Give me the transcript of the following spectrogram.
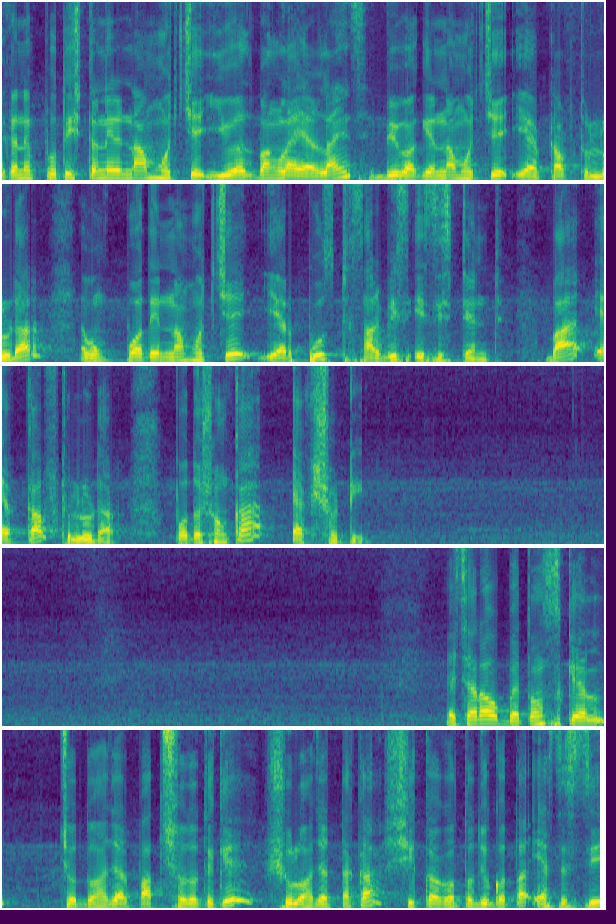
এখানে প্রতিষ্ঠানের নাম হচ্ছে ইউএস বাংলা এয়ারলাইন্স বিভাগের নাম হচ্ছে এয়ারক্রাফট লোডার এবং পদের নাম হচ্ছে এয়ারপোস্ট সার্ভিস অ্যাসিস্ট্যান্ট বা এয়ারক্রাফট লোডার পদসংখ্যা একশোটি। এছাড়াও বেতন স্কেল চোদ্দ হাজার পাঁচশত থেকে ষোলো হাজার টাকা, শিক্ষাগত যোগ্যতা, এসএসসি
